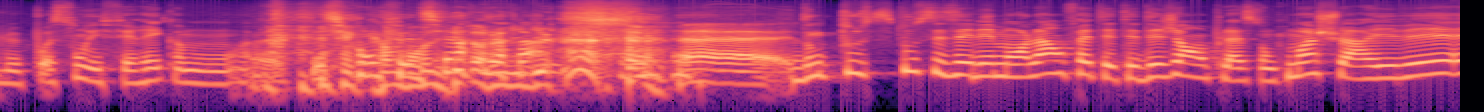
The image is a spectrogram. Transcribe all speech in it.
le poisson est ferré, comme on, si on Comme peut on dit dire. dans le milieu. Euh, donc tous, tous ces éléments-là, en fait, étaient déjà en place. Donc moi, je suis arrivée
